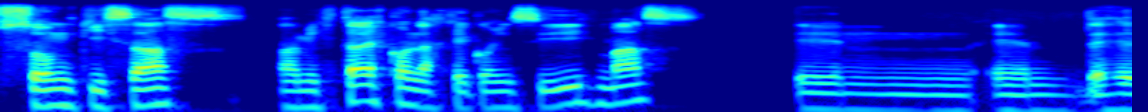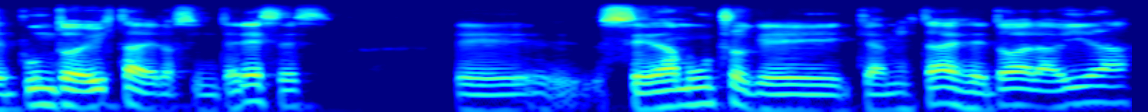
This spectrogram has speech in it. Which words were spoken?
son quizás amistades con las que coincidís más en- desde el punto de vista de los intereses. Eh, se da mucho que, que amistades de toda la vida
